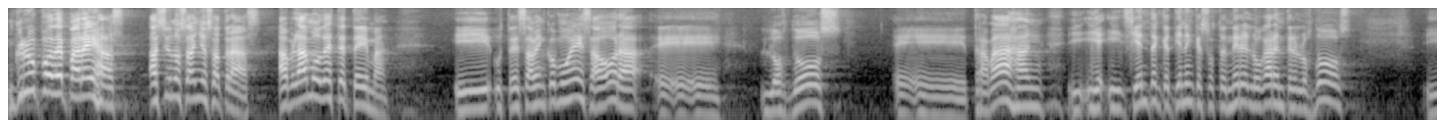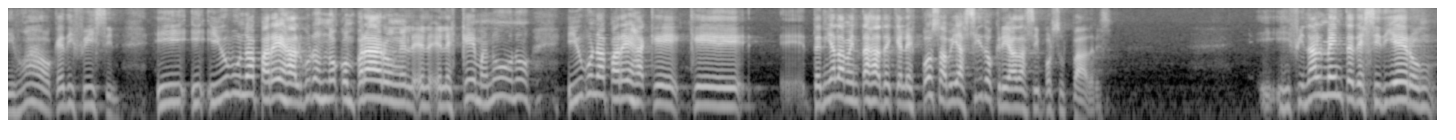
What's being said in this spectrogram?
grupo de parejas hace unos años atrás, hablamos de este tema y ustedes saben cómo es, ahora eh, eh, eh, los dos trabajan y, sienten que tienen que sostener el hogar entre los dos. Y wow, qué difícil. Y, hubo una pareja, algunos no compraron el, esquema, no, no. Y hubo una pareja que, que eh, tenía la ventaja de que la esposa había sido criada así por sus padres. Y, finalmente decidieron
